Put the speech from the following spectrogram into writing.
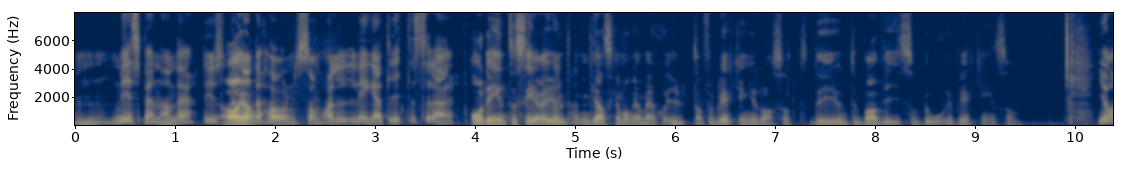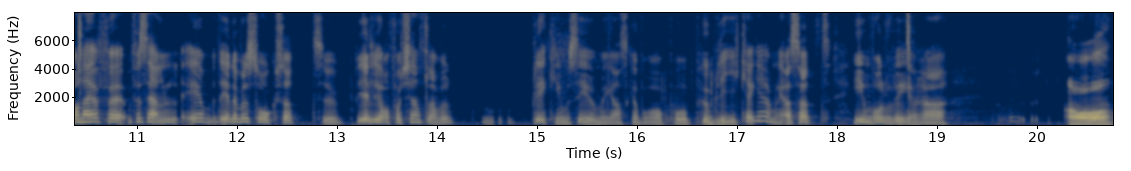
Mm. Det är spännande. Det är ju Ja, ja. spännande hörn som har legat lite sådär. Och det intresserar ju ganska många människor utanför Blekinge idag, så att det är ju inte bara vi som bor i Blekinge som Ja, nej, för, för sen är, är det väl så också att, eh, eller jag har fått känslan av att Blekinge museum är ganska bra på publika grävningar. Alltså att involvera Ja,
